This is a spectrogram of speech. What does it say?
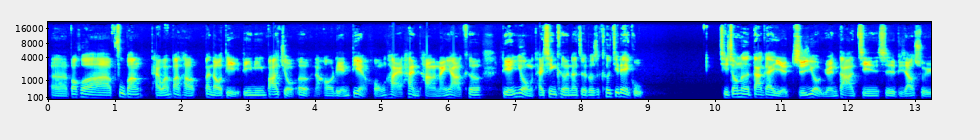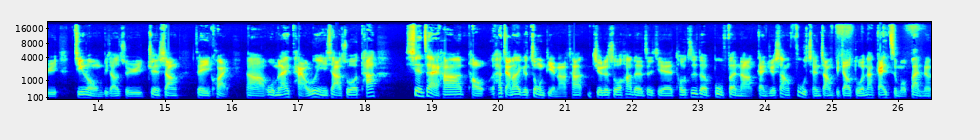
呃，包括富邦、台湾半导半导体零零八九二，然后联电、红海、汉唐、南亚科、联咏、台新科，那这都是科技类股。其中呢，大概也只有元大金是比较属于金融，比较属于券商这一块。那我们来讨论一下，说他。现在他讨他讲到一个重点啊，他觉得说他的这些投资的部分呢、啊，感觉上负成长比较多，那该怎么办呢？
